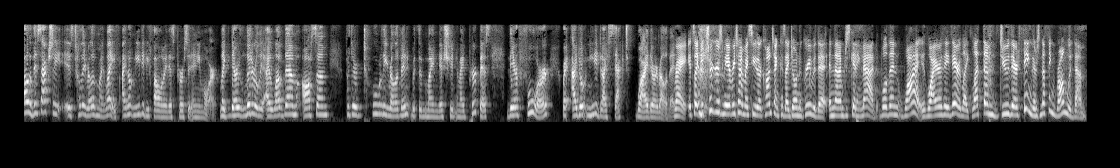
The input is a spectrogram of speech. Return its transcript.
oh, this actually is totally relevant in my life, I don't need to be following this person anymore. Like they're literally, I love them, awesome, but they're totally relevant with the, my mission and my purpose. Therefore, right, I don't need to dissect why they're irrelevant. Right. It's like it triggers me every time I see their content because I don't agree with it. And then I'm just getting mad. Well, then why? Why are they there? Like, let them do their thing. There's nothing wrong with them.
